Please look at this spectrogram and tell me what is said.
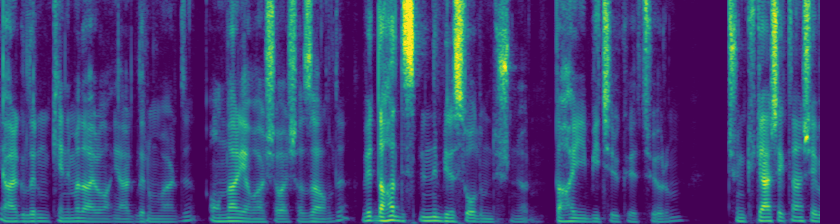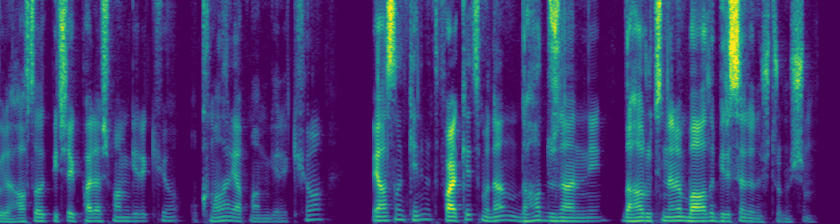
yargılarım, kendime dair olan yargılarım vardı. Onlar yavaş yavaş azaldı ve daha disiplinli birisi olduğumu düşünüyorum. Daha iyi bir içerik üretiyorum. Çünkü gerçekten şey böyle haftalık bir içerik paylaşmam gerekiyor, okumalar yapmam gerekiyor. Ve aslında kendimi fark etmeden daha düzenli, daha rutinlere bağlı birisine dönüştürmüşüm.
